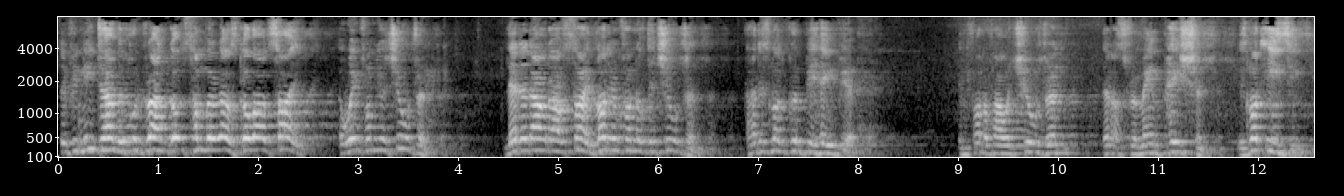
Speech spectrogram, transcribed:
So if you need to have a good run, go somewhere else. Go outside, away from your children. Let it out outside, not in front of the children. That is not good behavior. In front of our children, let us remain patient. It's not easy,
